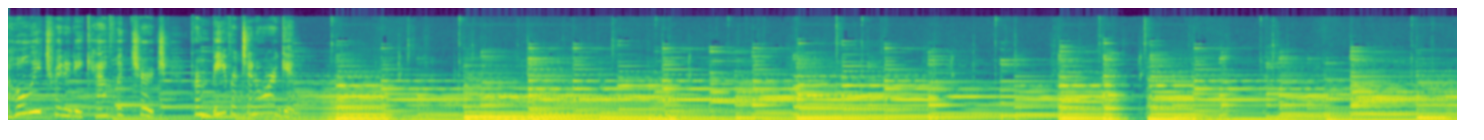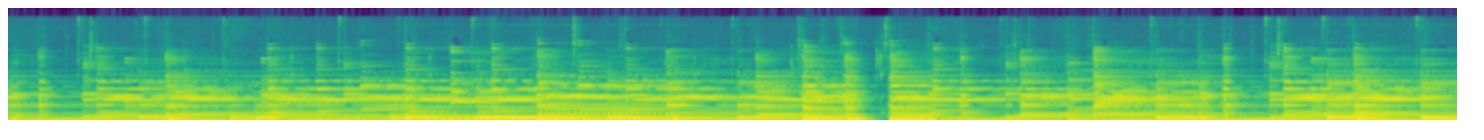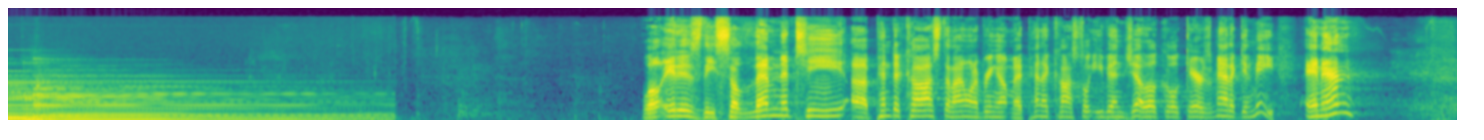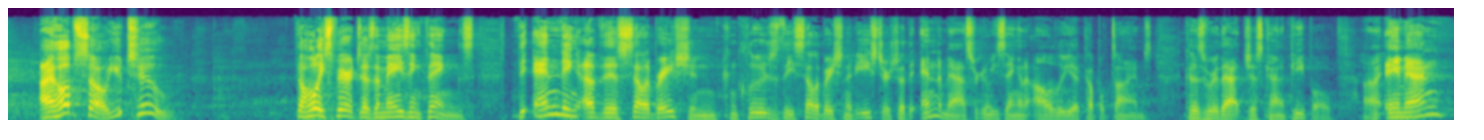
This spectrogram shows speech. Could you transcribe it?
Holy Trinity Catholic Church from Beaverton, Oregon. It is the solemnity of Pentecost, and I want to bring out my Pentecostal, evangelical, charismatic in me. Amen? Amen? I hope so. You too. The Holy Spirit does amazing things. The ending of this celebration concludes the celebration of Easter. So at the end of Mass, we're going to be saying an Alleluia a couple times because we're that just kind of people. Uh, amen?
